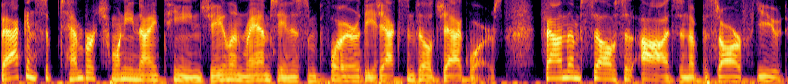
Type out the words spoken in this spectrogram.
Back in September 2019, Jalen Ramsey and his employer, the Jacksonville Jaguars, found themselves at odds in a bizarre feud.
